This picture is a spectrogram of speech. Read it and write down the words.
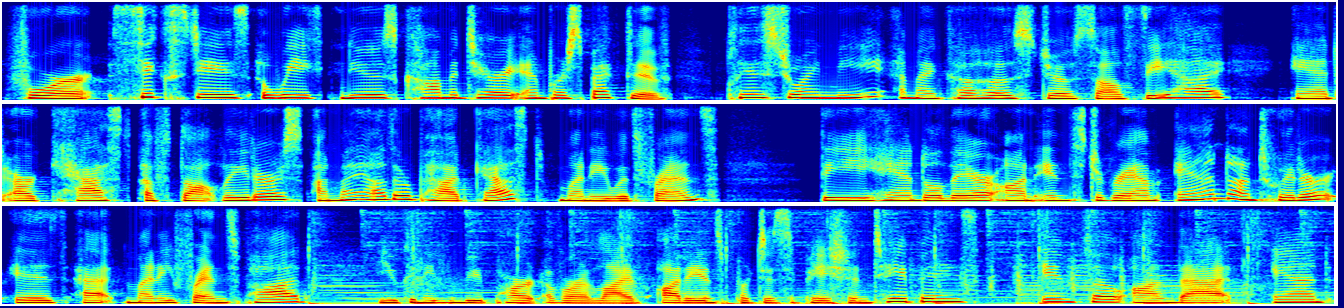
for six days a week news, commentary, and perspective, please join me and my co host, Joe Saul-Sehy, and our cast of thought leaders on my other podcast, Money with Friends. The handle there on Instagram and on Twitter is at Money Friends Pod. You can even be part of our live audience participation tapings. Info on that and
